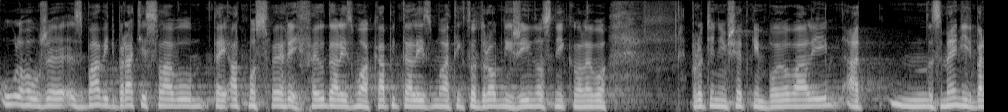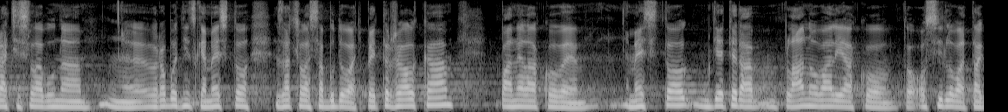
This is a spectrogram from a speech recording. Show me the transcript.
úlohu, že zbaviť Bratislavu tej atmosféry feudalizmu a kapitalizmu a týchto drobných živnostníkov, lebo proti ním všetkým bojovali a zmeniť Bratislavu na robotnícke mesto. Začala sa budovať Petržalka, panelákové mesto, kde teda plánovali ako to osídlovať tak,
